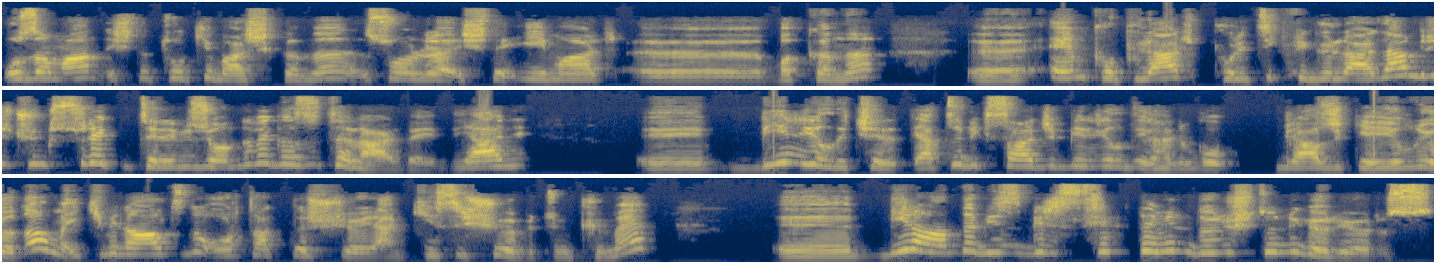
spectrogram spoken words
O zaman işte TOKİ Başkanı, sonra işte İmar e, Bakanı e, en popüler politik figürlerden biri. Çünkü sürekli televizyonda ve gazetelerdeydi. Yani e, bir yıl içeri, ya tabii ki sadece bir yıl değil hani bu birazcık yayılıyordu ama 2006'da ortaklaşıyor yani kesişiyor bütün küme. E, bir anda biz bir sistemin dönüştüğünü görüyoruz.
